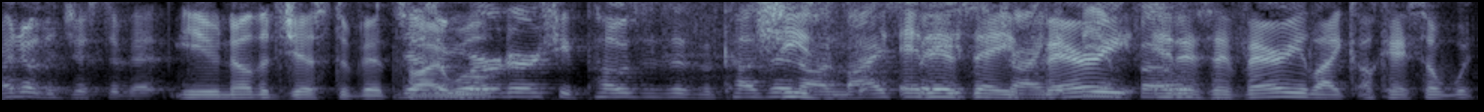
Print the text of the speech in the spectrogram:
I know the gist of it. you know the gist of it. So There's I a will. murder. She poses as the cousin on MySpace. it is a try and get the very it is a very like okay so w-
